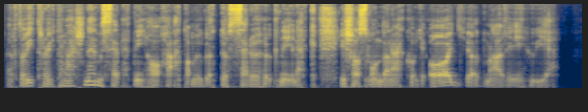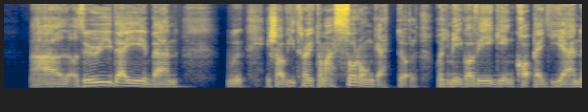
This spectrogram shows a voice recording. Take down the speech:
mert a Vitrai Tamás nem szeretné, ha a háta mögött összeröhögnének, és azt mondanák, hogy adjad már vén hülye. Már az ő idejében és a Vitrai Tamás szorong ettől, hogy még a végén kap egy ilyen,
